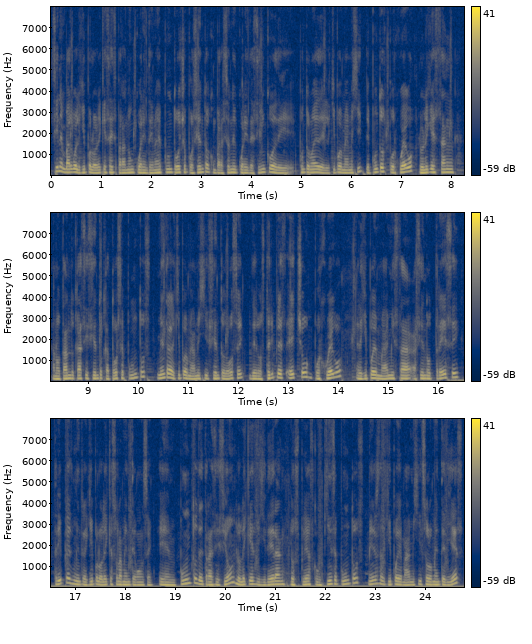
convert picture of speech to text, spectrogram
Sin embargo, el equipo de Lakers está disparando un 49.8% a comparación del 45.9% del equipo de Miami Heat. De puntos por juego, Lakers están anotando casi 114 puntos, mientras el equipo de Miami Heat 112. De los triples hechos por juego, el equipo de Miami está haciendo 13 triples, mientras el equipo de Lakers solamente 11. En puntos de transición, los lideran los playoffs con 15 puntos, mientras el equipo de Miami Heat solamente 10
